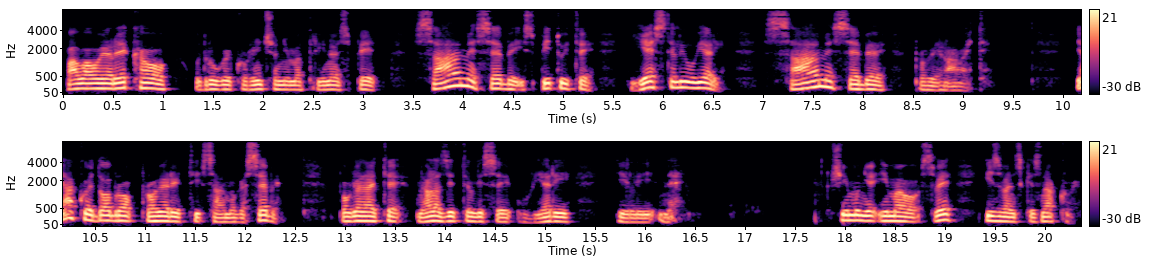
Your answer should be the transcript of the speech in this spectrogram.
Pavao je rekao u drugoj Korinčanima 13.5 Same sebe ispitujte, jeste li u vjeri, same sebe provjeravajte. Jako je dobro provjeriti samoga sebe. Pogledajte, nalazite li se u vjeri ili ne. Šimun je imao sve izvanjske znakove.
